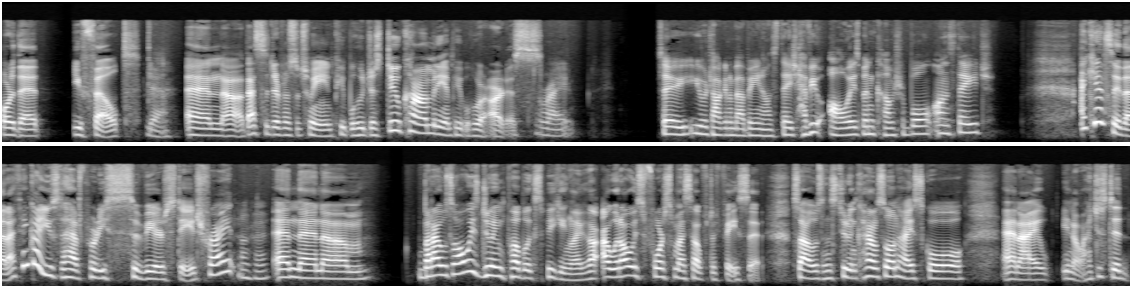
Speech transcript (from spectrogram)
or that you felt. yeah. And uh, that's the difference between people who just do comedy and people who are artists. Right. So, you were talking about being on stage. Have you always been comfortable on stage? I can't say that. I think I used to have pretty severe stage fright. Okay. And then, um, but I was always doing public speaking. Like I- I would always force myself to face it. So I was in student council in high school, and I, you know, I just did.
